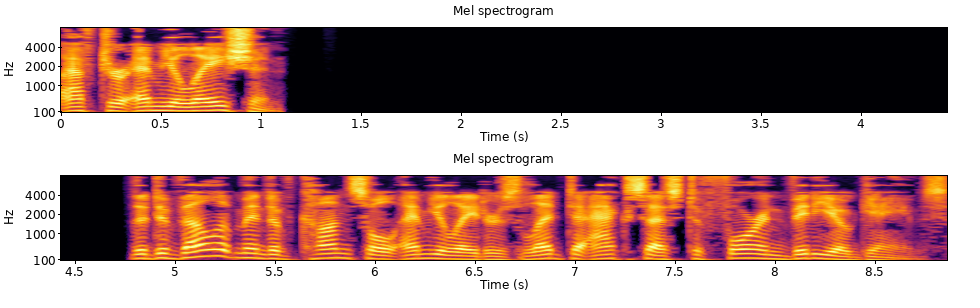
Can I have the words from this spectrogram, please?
after emulation The development of console emulators led to access to foreign video games.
